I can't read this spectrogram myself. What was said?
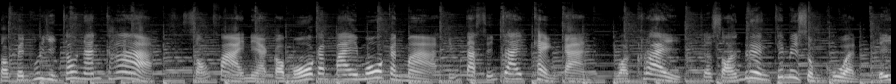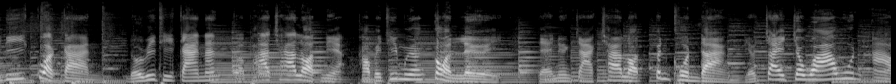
ต้องเป็นผู้หญิงเท่านั้นค่ะ สองฝ่ายเนี่ยก็โม้กันไปโม้กันมา ถึงตัดสินใจแข่งกัน ว่าใครจะสอนเรื่องที่ไม่สมควรได้ดีกว่ากัน โดยวิธีการนั้นก็พาชาลอตเนี่ยเข้าไปที่เมืองก่อนเลย แต่เนื่องจากชาลอตเป็นคนดัง เดี๋ยวใจจะว้าวุ่นเอา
